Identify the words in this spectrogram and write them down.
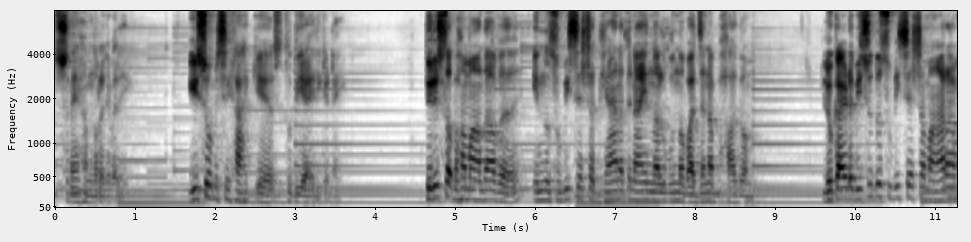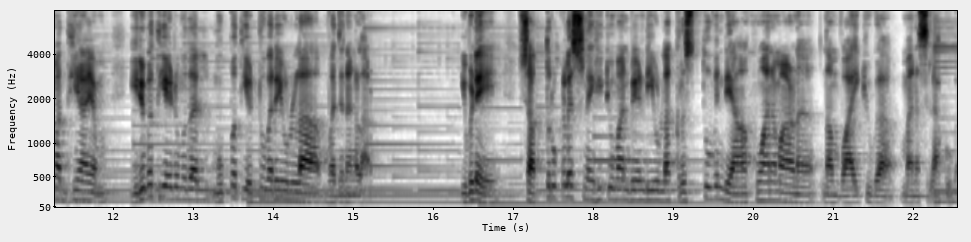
സ്നേഹം നിറഞ്ഞവരെ ഈശോ മിശിഹായ്ക്ക് സ്തുതിയായിരിക്കട്ടെ. തിരുസഭ മാതാവ് ഇന്ന് സുവിശേഷ ധ്യാനത്തിനായി നൽകുന്ന വചനഭാഗം ലുക്കായുടെ വിശുദ്ധ സുവിശേഷം ആറാം അധ്യായം ഇരുപത്തിയേഴ് മുതൽ മുപ്പത്തിയെട്ട് വരെയുള്ള വചനങ്ങളാണ്. ഇവിടെ ശത്രുക്കളെ സ്നേഹിക്കുവാൻ വേണ്ടിയുള്ള ക്രിസ്തുവിന്റെ ആഹ്വാനമാണ് നാം വായിക്കുക മനസ്സിലാക്കുക.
